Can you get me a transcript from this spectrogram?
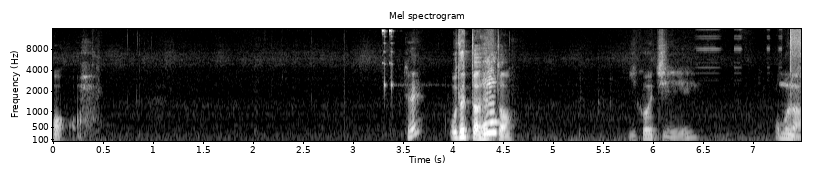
어. 돼? 오 됐다 됐다. 이거지 어머나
